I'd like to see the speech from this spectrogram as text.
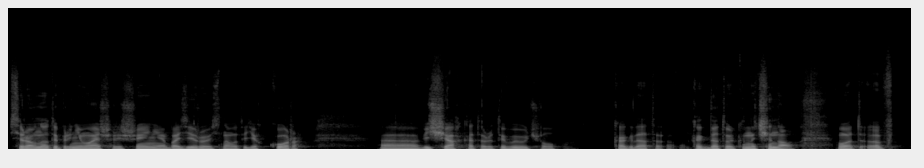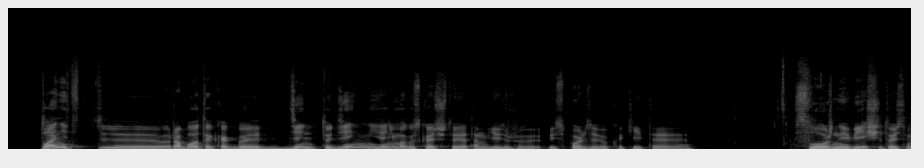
все равно ты принимаешь решения, базируясь на вот этих кор э, вещах, которые ты выучил когда-то, когда только начинал. Вот. В плане э, работы как бы день-то день я не могу сказать, что я там езжу, использую какие-то сложные вещи. То есть у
